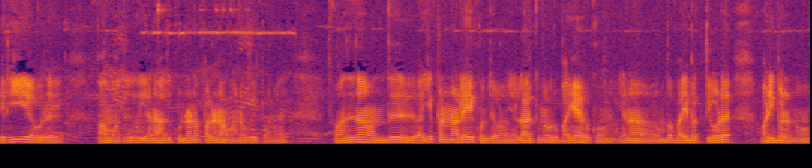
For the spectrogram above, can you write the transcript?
பெரிய ஒரு பாவம் அது. ஏன்னா அதுக்குண்டான பலனை அவங்க அனுபவிப்பாங்க. ஸோ அதுதான் வந்து ஐயப்பன்னாலே கொஞ்சம் எல்லாருக்குமே ஒரு பயம் இருக்கும். ஏன்னா ரொம்ப பயபக்தியோடு வழிபடணும்.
